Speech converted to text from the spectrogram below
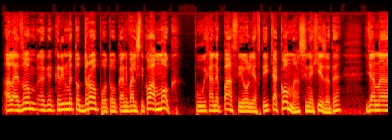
Αλλά εδώ ε, κρίνουμε τον τρόπο, το κανιβαλιστικό αμόκ που είχαν πάθει όλοι αυτοί και ακόμα συνεχίζεται για να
